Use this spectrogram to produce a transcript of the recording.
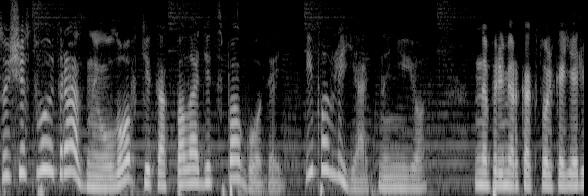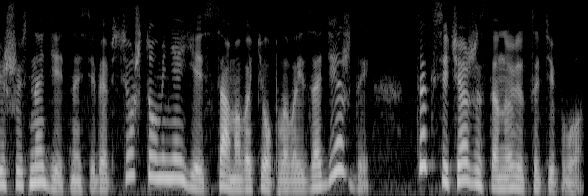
Существуют разные уловки, как поладить с погодой и повлиять на нее. Например, как только я решусь надеть на себя все, что у меня есть самого теплого из одежды – так сейчас же становится тепло.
